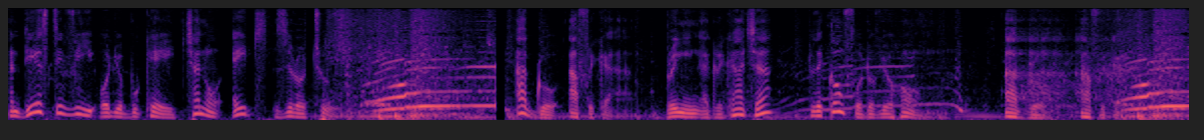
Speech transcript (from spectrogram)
and DSTV audio bouquet channel 802. Agro Africa, bringing agriculture to the comfort of your home. Agro Africa.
